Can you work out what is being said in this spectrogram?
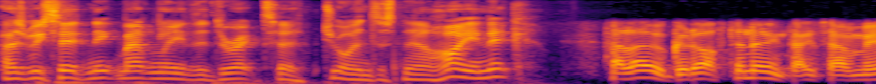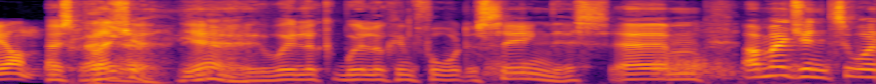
As we said, Nick Mattingly, the director, joins us now. Hi, Nick. Hello, good afternoon. Thanks for having me on. Nice pleasure. Yeah, we're look, we're looking forward to seeing this. Um, I imagine so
